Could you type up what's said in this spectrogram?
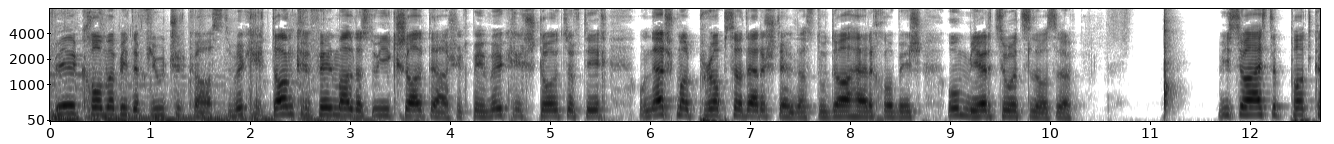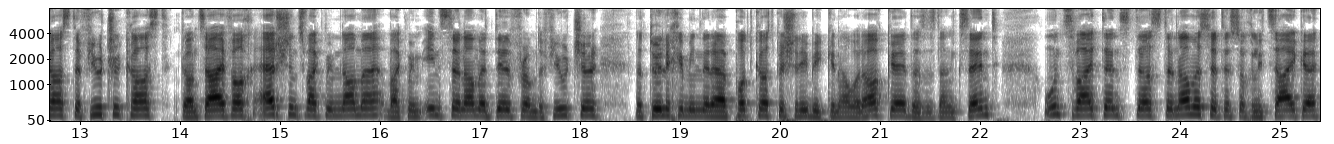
Willkommen bei der Futurecast. Wirklich danke vielmals, dass du eingeschaltet hast. Ich bin wirklich stolz auf dich und erstmal Props an dieser Stelle, dass du da hergekommen bist, um mir zuzuhören. Wieso heißt der Podcast der Futurecast? Ganz einfach. Erstens wegen meinem Namen, wegen meinem Insta-Namen Dill from the Future. Natürlich in meiner Podcast-Beschreibung genauer angegeben, dass ihr es dann seht. Und zweitens, dass der Name so ein bisschen zeigen,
